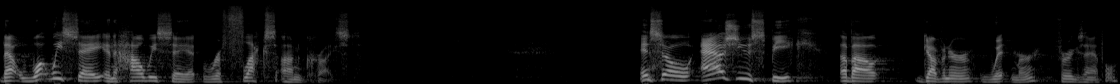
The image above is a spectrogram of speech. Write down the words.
that what we say and how we say it reflects on Christ. And so as you speak about Governor Whitmer, for example?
